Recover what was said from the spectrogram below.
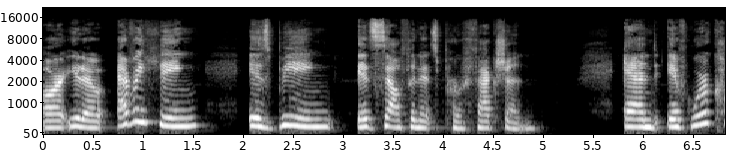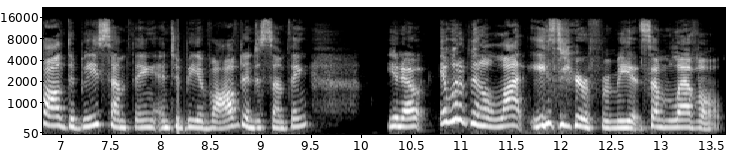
or, you know, everything is being itself in its perfection. And if we're called to be something and to be evolved into something, you know, it would have been a lot easier for me at some level.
